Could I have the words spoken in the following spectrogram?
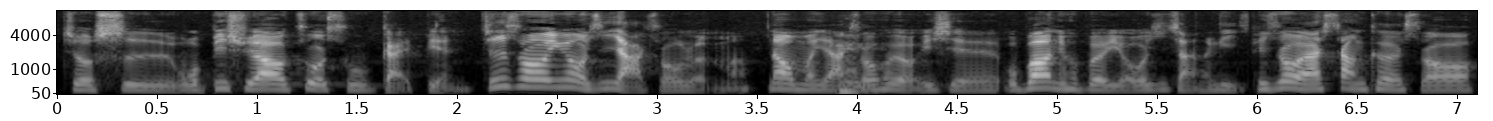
就是我必须要做出改变。就是说，因为我是亚洲人嘛，那我们亚洲会有一些，我不知道你会不会有，我是讲个例子，比如说我在上课的时候，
